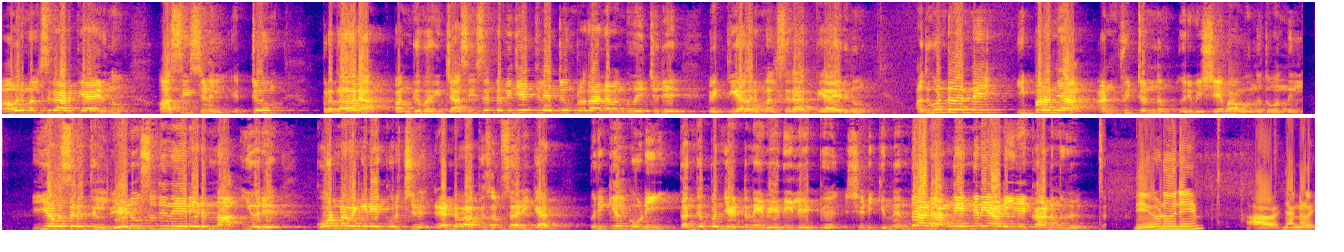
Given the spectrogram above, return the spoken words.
ആ ഒരു മത്സരാർത്ഥിയായിരുന്നു ആ സീസണിൽ ഏറ്റവും പ്രധാന പങ്ക് വഹിച്ച. ആ സീസണിന്റെ വിജയത്തിൽ ഏറ്റവും പ്രധാന പങ്ക് വഹിച്ച ഒരു വ്യക്തി ആ ഒരു മത്സരാർത്ഥിയായിരുന്നു. അതുകൊണ്ട് തന്നെ ഈ പറഞ്ഞ അൺഫിറ്റ് ഒന്നും ഒരു വിഷയമാവുമെന്ന് തോന്നുന്നില്ല ഈ അവസരത്തിൽ രേണുസുതി നേരിടുന്ന ഈ ഒരു കോർണറിങ്ങിനെ കുറിച്ച് രണ്ട് വാക്ക് സംസാരിക്കാൻ ഒരിക്കൽ കൂടി തങ്കപ്പൻ ചേട്ടനെ വേദിയിലേക്ക് ക്ഷണിക്കുന്നു. എന്താണ് അങ്ങ് എങ്ങനെയാണ് ഇതിനെ കാണുന്നത്? രേണുവിനെയും ഞങ്ങളെ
